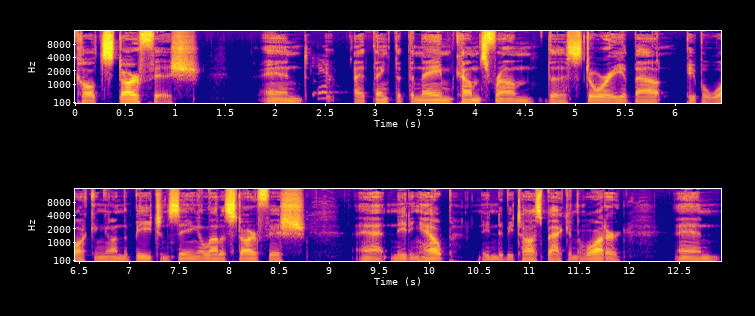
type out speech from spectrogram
called Starfish, and yeah. I think that the name comes from the story about people walking on the beach and seeing a lot of starfish and needing help, needing to be tossed back in the water, and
